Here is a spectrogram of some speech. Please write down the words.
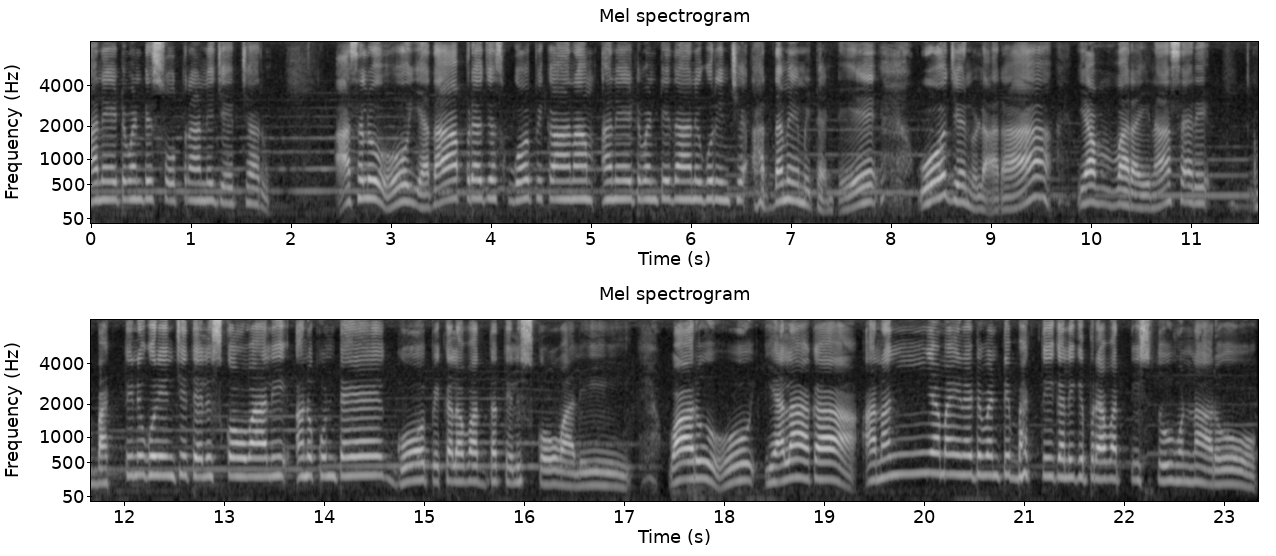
అనేటువంటి సూత్రాన్ని చేర్చారు. అసలు యథా ప్రజ గోపికానం అనేటువంటి దాని గురించి అర్థం ఏమిటంటే ఓ జనులారా ఎవరైనా సరే భక్తిని గురించి తెలుసుకోవాలి అనుకుంటే గోపికల వద్ద తెలుసుకోవాలి. వారు ఎలాగా అనన్యమైనటువంటి భక్తి కలిగి ప్రవర్తిస్తూ ఉన్నారు?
